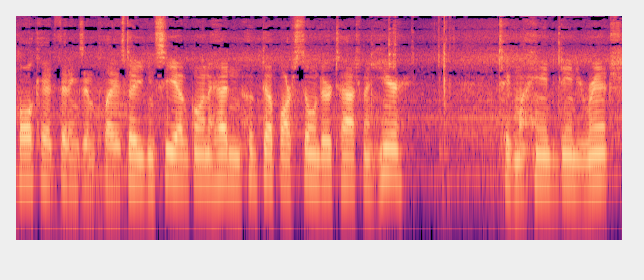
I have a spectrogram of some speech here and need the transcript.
bulkhead fittings in place. So you can see I've gone ahead and hooked up our cylinder attachment here. Take my handy dandy wrench,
